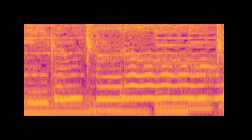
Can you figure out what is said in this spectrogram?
지금처럼.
